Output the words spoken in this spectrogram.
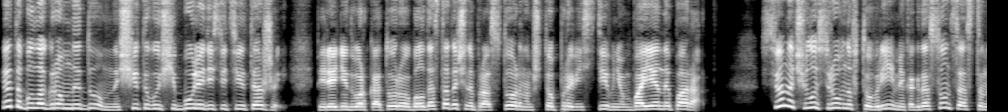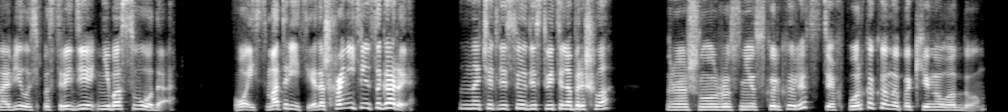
Это был огромный дом, насчитывающий более десяти этажей, передний двор которого был достаточно просторным, чтобы провести в нем военный парад. Все началось ровно в то время, когда солнце остановилось посреди небосвода. «Ой, смотрите, это ж хранительница горы!» Значит, Лисю действительно пришла? Прошло уже несколько лет с тех пор, как она покинула дом.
